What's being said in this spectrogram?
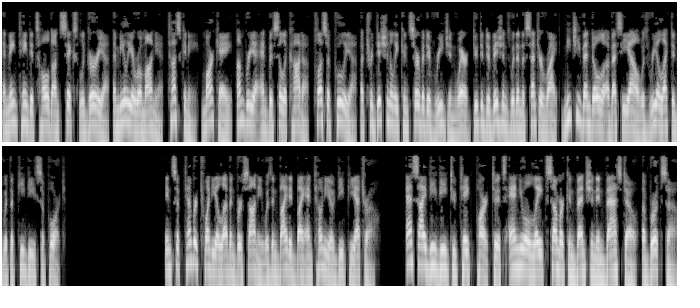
and maintained its hold on six Liguria, Emilia-Romagna, Tuscany, Marche, Umbria and Basilicata, plus Apulia, a traditionally conservative region where, due to divisions within the center-right, Nichi Vendola of SEL was re-elected with the PD's support. In September 2011 Bersani was invited by Antonio Di Pietro. SIDV to take part to its annual late summer convention in Vasto, Abruzzo.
